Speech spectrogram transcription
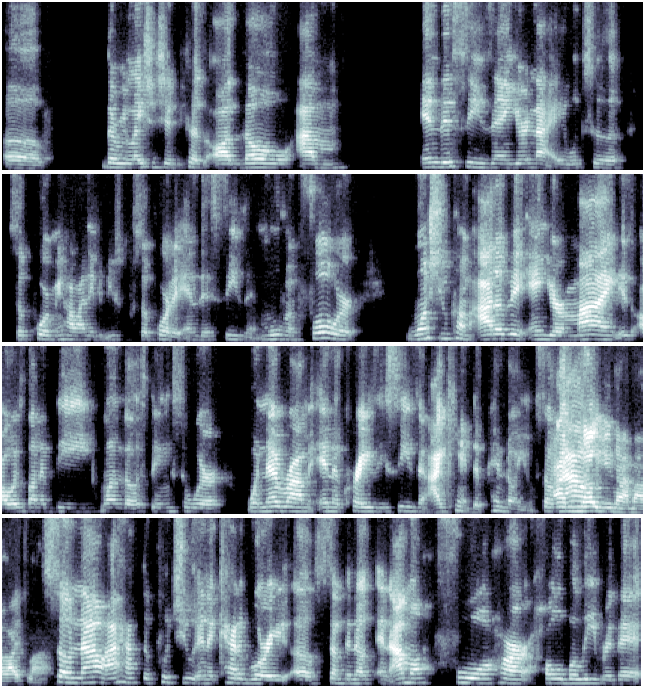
of the relationship because although I'm in this season, you're not able to support me how I need to be supported in this season. Moving forward, once you come out of it and your mind is always going to be one of those things to where whenever I'm in a crazy season, I can't depend on you. So i now, know you're not my lifeline so now I have to put you in a category of something else. And I'm a full heart, whole believer that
